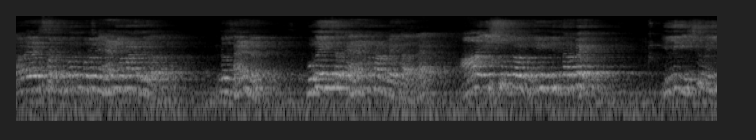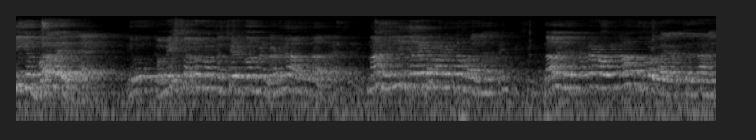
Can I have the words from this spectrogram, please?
ನಾವು ಎರಡ್ ಸಾವಿರದ ಇಪ್ಪತ್ಮೂರರಲ್ಲಿ ಹ್ಯಾಂಡಲ್ ಅದನ್ನು ಇಟ್ ವಾಸ್ ಹ್ಯಾಂಡಲ್ ಪುನಃ ಈ ಸರ್ತಿ ಹ್ಯಾಂಡಲ್ ಮಾಡಬೇಕಾದ್ರೆ ಆ ಇಶ್ಯೂ ನೀವು ಇಲ್ಲಿ ತರಬೇಕು. ಇಲ್ಲಿ ಇಶ್ಯೂ ಇಲ್ಲಿಗೆ ಬರಬಾರದೆ ನೀವು ಕಮಿಷನರ್ ಮತ್ತು ಸ್ಟೇಟ್ ಗೌರ್ಮೆಂಟ್ ನಡುವೆ ಆಗುದಾದ್ರೆ ನಾವು ಇಲ್ಲಿ ಜನರೇಟ್ ಮಾಡಿದ್ರೆ ನಾವು ಇಲ್ಲಿ ಪ್ರಕರಣ ಹೋಗಿ ನಾವು ಕೂತ್ಕೊಳ್ಬೇಕಾಗ್ತದೆ. ನಾಳೆ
